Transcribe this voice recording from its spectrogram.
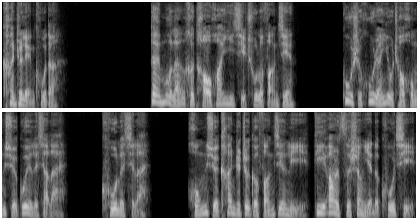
看这脸哭的。戴木兰和桃花一起出了房间，故事忽然又朝红雪跪了下来，哭了起来。红雪看着这个房间里第二次上演的哭泣，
